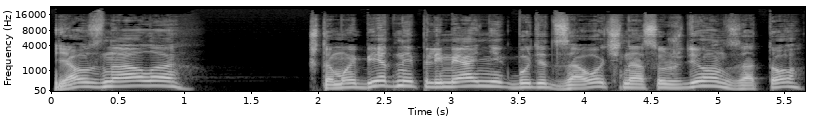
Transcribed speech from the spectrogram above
«я узнала, что мой бедный племянник будет заочно осужден за то,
